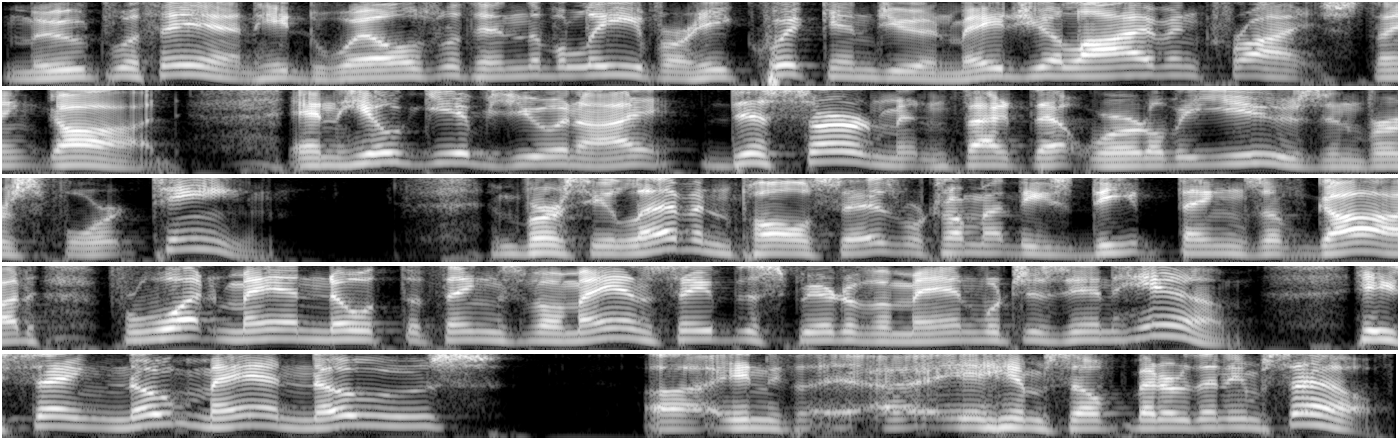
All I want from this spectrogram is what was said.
moved within. He dwells within the believer. He quickened you and made you alive in Christ. Thank God. And He'll give you and I discernment. In fact, that word will be used in verse 14. In verse 11, Paul says, We're talking about these deep things of God. For what man knoweth the things of a man, save the spirit of a man which is in him? He's saying, No man knows uh, anything, uh, himself better than himself.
